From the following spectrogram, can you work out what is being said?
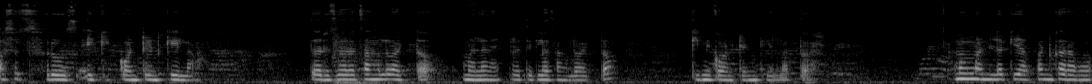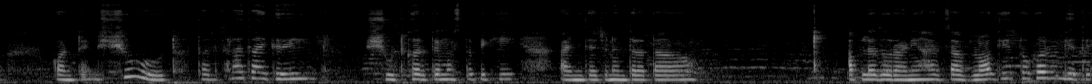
असंच रोज एक एक कॉन्टेंट केला. तर जरा चांगलं वाटतं. मला नाही प्रत्येकला चांगलं वाटतं की मी कॉन्टेंट केला तर. मग म्हणलं की आपण करावं कॉन्टेंट शूट तर चला आता एक रील शूट करते मस्तपैकी. आणि त्याच्यानंतर आता आपला जो राणीहारचा व्लॉग आहे तो करून घेते.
